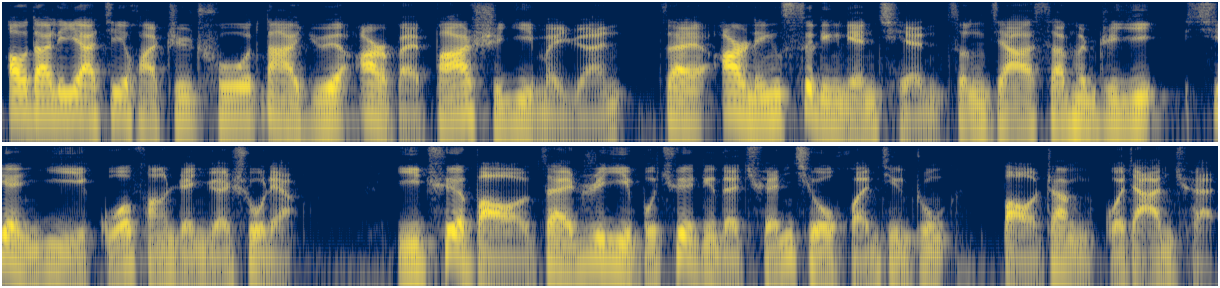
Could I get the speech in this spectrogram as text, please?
澳大利亚计划支出大约二百八十亿美元，在二零四零年前增加三分之一现役国防人员数量，以确保在日益不确定的全球环境中保障国家安全。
